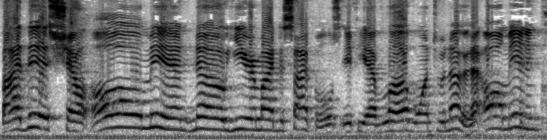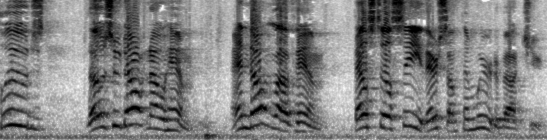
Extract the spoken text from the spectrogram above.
By this shall all men know ye are my disciples, if ye have love one to another. That all men includes those who don't know him and don't love him. They'll still see there's something weird about you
